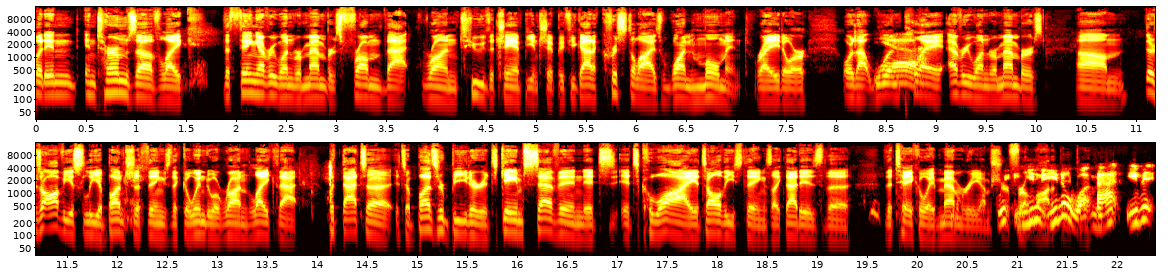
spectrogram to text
but in in terms of like the thing everyone remembers from that run to the championship if you got to crystallize one moment right or or that one Yeah. play everyone remembers um, there's obviously a bunch of things that go into a run like that but that's a it's a buzzer beater it's game 7 it's it's Kawhi it's all these things like that is the the takeaway memory I'm sure for a you, lot you know people. what, Matt? Even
